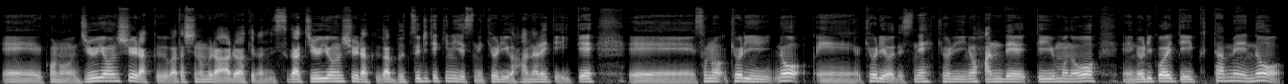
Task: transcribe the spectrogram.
えこの14集落、私の村あるわけなんですが、14集落が物理的にですね、距離が離れていて、えその距離の、え距離をですね、距離の判定っていうものを、え乗り越えていくための、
